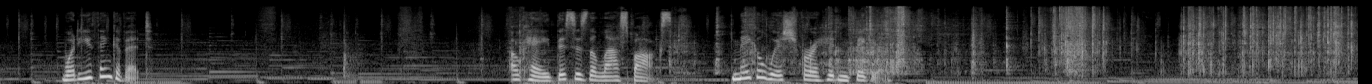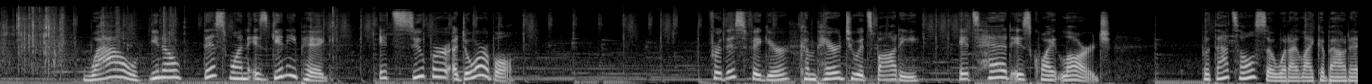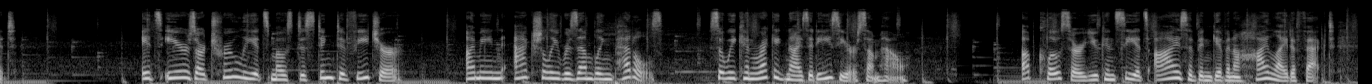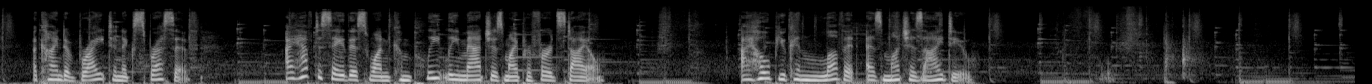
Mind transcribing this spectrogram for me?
What do you think of it? Okay, this is the last box. Make a wish for a hidden figure. Wow, you know, this one is guinea pig. It's super adorable. For this figure, compared to its body, its head is quite large. But that's also what I like about it. Its ears are truly its most distinctive feature. I mean, actually resembling petals, so we can recognize it easier somehow. Up closer, you can see its eyes have been given a highlight effect, a kind of bright and expressive. I have to say this one completely matches my preferred style. I hope you can love it as much as I do.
